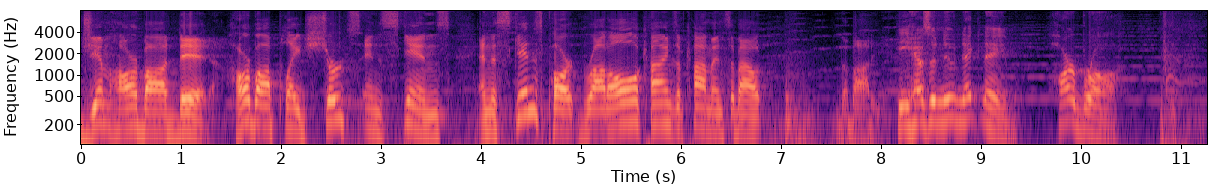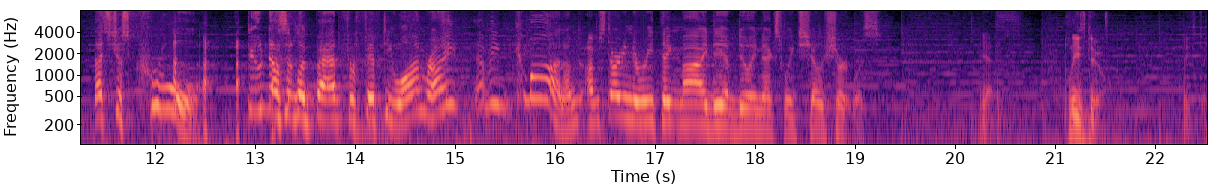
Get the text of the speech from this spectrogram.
Jim Harbaugh did. Harbaugh played shirts and skins, and the skins part brought all kinds of comments about the body. He has a new nickname, Harbaugh. That's just cruel. Dude doesn't look bad for 51, right? I mean, come on. I'm, I'm starting to rethink my idea of doing next week's show shirtless. Yes. Please do. Please do.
